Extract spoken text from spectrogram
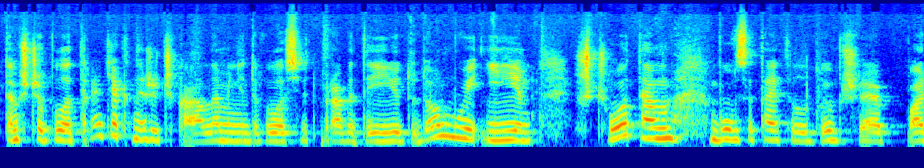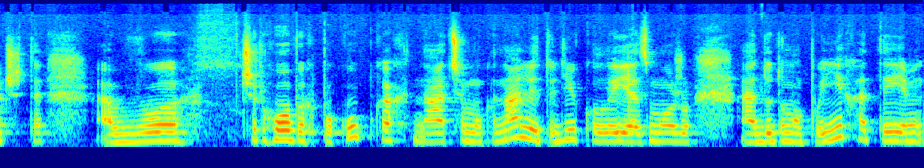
Там ще була третя книжечка, але мені довелося відправити її додому. І що там був за тайтл, ви вже бачите е, в. Чергових покупках на цьому каналі, тоді, коли я зможу е, додому поїхати е,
